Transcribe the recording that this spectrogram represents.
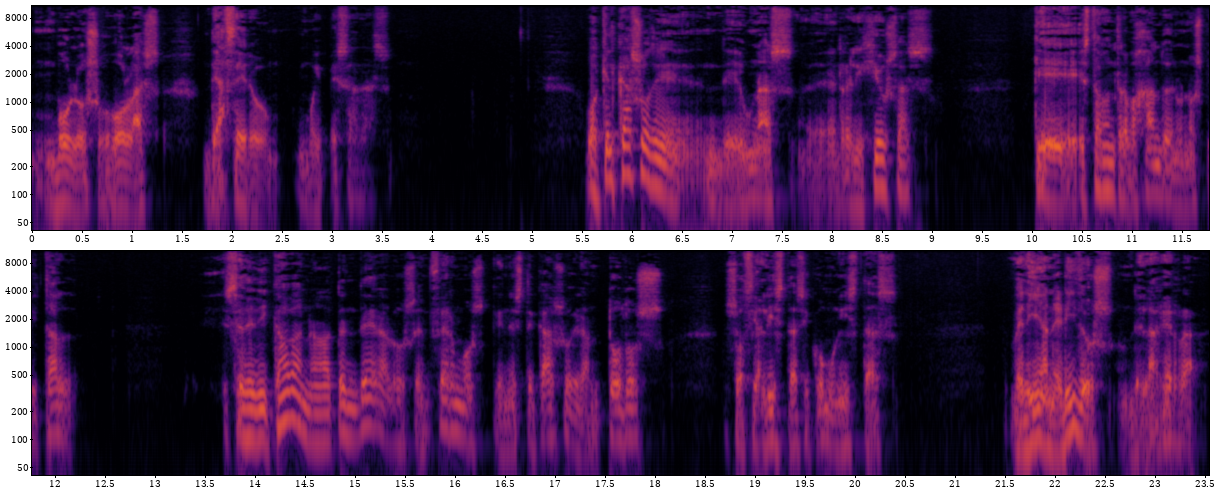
bolos o bolas de acero muy pesadas. O aquel caso de, de unas eh, religiosas que estaban trabajando en un hospital se dedicaban a atender a los enfermos, que en este caso eran todos socialistas y comunistas, venían heridos de la guerra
